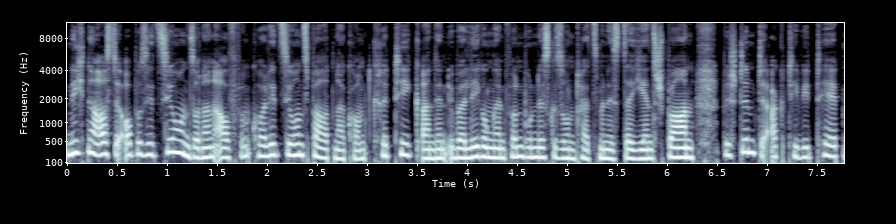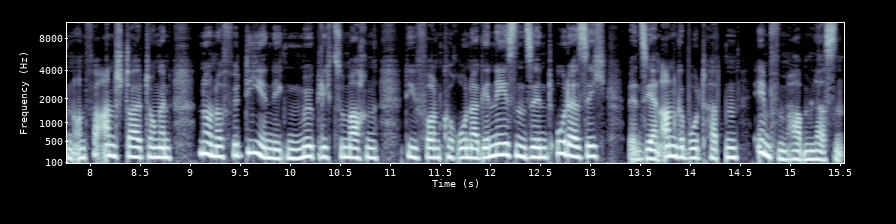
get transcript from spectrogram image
Nicht nur aus der Opposition, sondern auch vom Koalitionspartner kommt Kritik an den Überlegungen von Bundesgesundheitsminister Jens Spahn, bestimmte Aktivitäten und Veranstaltungen nur noch für diejenigen möglich zu machen, die von Corona genesen sind oder sich, wenn sie ein Angebot hatten, impfen haben lassen.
